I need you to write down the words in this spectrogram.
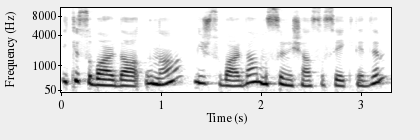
2 su bardağı una, 1 su bardağı mısır nişastası ekledim.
